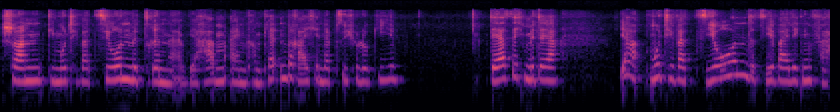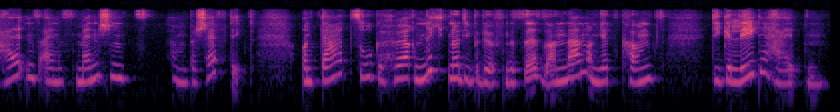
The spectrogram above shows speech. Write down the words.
schon die Motivation mit drin. Wir haben einen kompletten Bereich in der Psychologie, der sich mit der ja, Motivation des jeweiligen Verhaltens eines Menschen ähm, beschäftigt. Und dazu gehören nicht nur die Bedürfnisse, sondern, und jetzt kommt's, die Gelegenheiten,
